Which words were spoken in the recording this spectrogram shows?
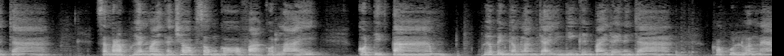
นะจ๊ะสำหรับเพื่อนใหม่ถ้าชอบส้มก็ฝากกดไลค์ กดติดตาม เพื่อเป็นกำลังใจยิ่งยิ่งขึ้นไปด้วยนะจ๊ะขอบคุณล่วงหน้า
